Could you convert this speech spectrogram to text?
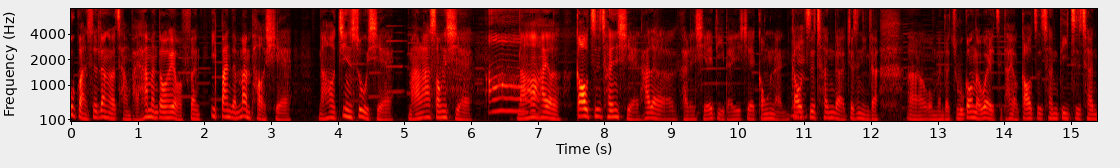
不管是任何厂牌，他们都会有分一般的慢跑鞋。然后竞速鞋、马拉松鞋，哦，然后还有高支撑鞋，它的可能鞋底的一些功能，高支撑的就是你的，呃，我们的足弓的位置，它有高支撑、低支撑，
